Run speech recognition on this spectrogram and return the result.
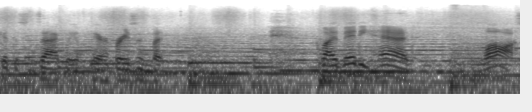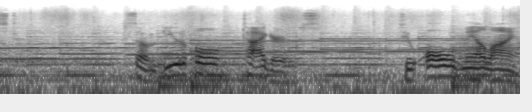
get this exactly, I'm paraphrasing, but Clyde Beatty had lost some beautiful tigers to old male lions.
